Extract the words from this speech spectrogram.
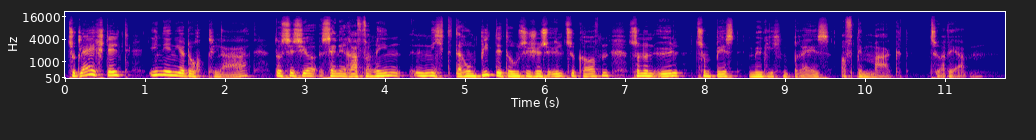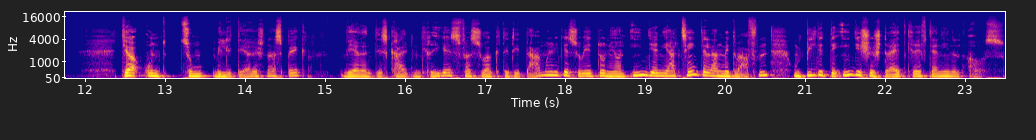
Zugleich stellt Indien jedoch klar, dass es ja seine Raffinerien nicht darum bittet, russisches Öl zu kaufen, sondern Öl zum bestmöglichen Preis auf dem Markt zu erwerben. Tja, und zum militärischen Aspekt. Während des Kalten Krieges versorgte die damalige Sowjetunion Indien jahrzehntelang mit Waffen und bildete indische Streitkräfte an ihnen aus.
